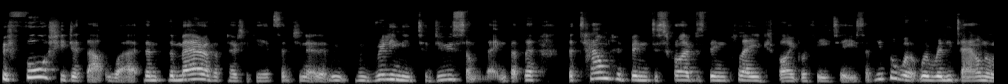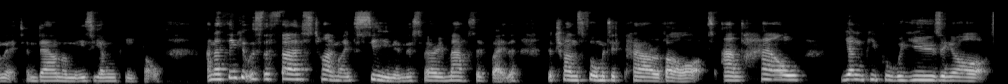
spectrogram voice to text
Before she did that work, the, the mayor of Opotiki had said, you know, that we, we really need to do something. But the, the town had been described as being plagued by graffiti. So people were, were really down on it and down on these young people. And I think it was the first time I'd seen in this very massive way the, the transformative power of art and how young people were using art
